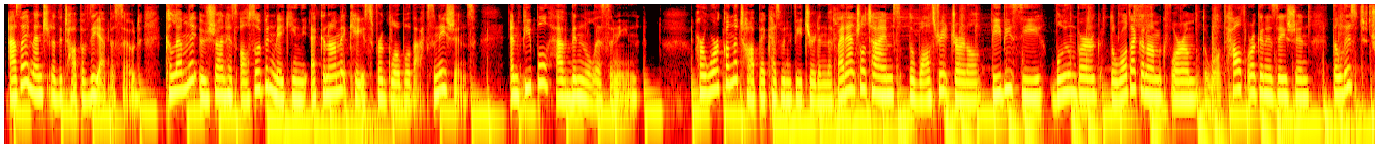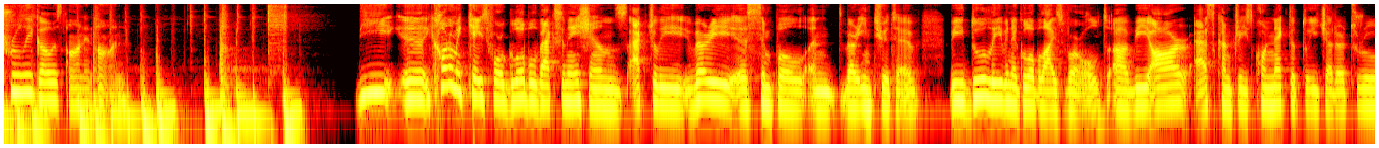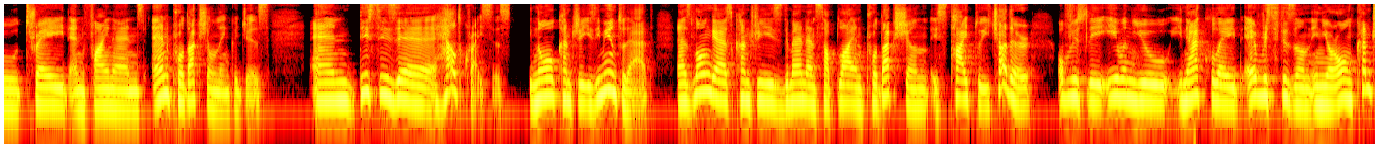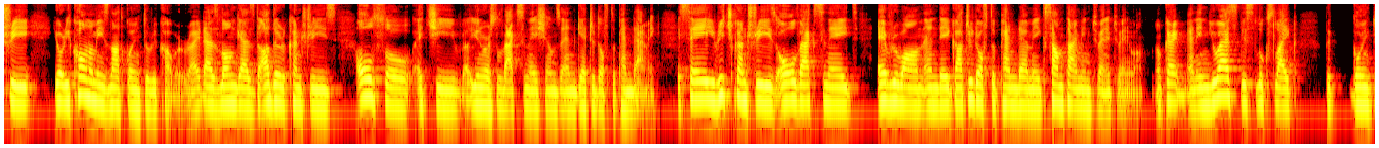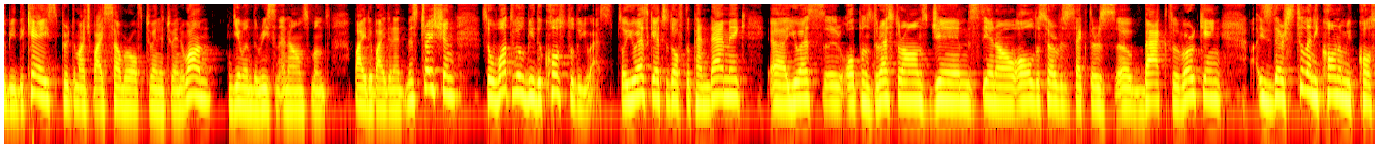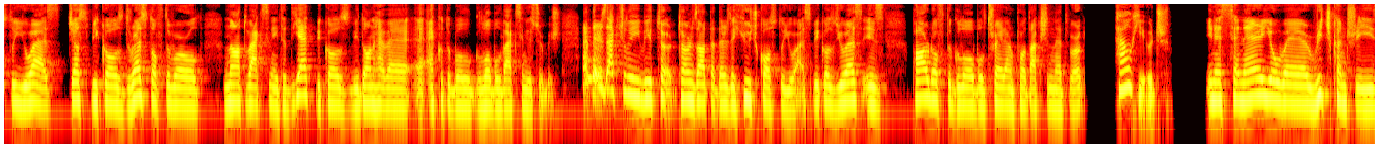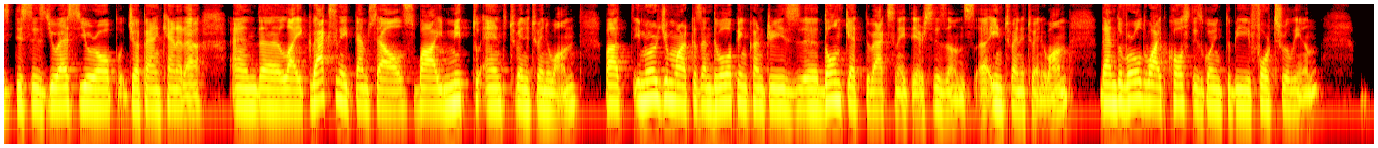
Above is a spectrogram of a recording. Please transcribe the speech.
As I mentioned at the top of the episode, Kalemli Özcan has also been making the economic case for global vaccinations, and people have been listening. Her work on the topic has been featured in the Financial Times, the Wall Street Journal, BBC, Bloomberg, the World Economic Forum, the World Health Organization. The list truly goes on and on. The uh, economic case for global vaccinations actually very uh, simple and very intuitive. We do live in a globalized world. Uh, we are, as countries, connected to each other through trade and finance and production linkages. And this is a health crisis. No country is immune to that. As long as countries' demand and supply and production is tied to each other, obviously, even you inoculate every citizen in your own country, your economy is not going to recover, right? As long as the other countries also achieve uh, universal vaccinations and get rid of the pandemic. Say rich countries all vaccinate everyone and they got rid of the pandemic sometime in 2021, okay? And in US, this looks like the, going to be the case pretty much by summer of 2021 given the recent announcements by the Biden administration. So what will be the cost to the US? So US gets rid of the pandemic, uh, US uh, opens the restaurants, gyms, you know, all the service sectors uh, back to working. Is there still an economic cost to US just because the rest of the world not vaccinated yet because we don't have a, a equitable global vaccine distribution? And there's actually, it turns out that there's a huge cost to US because US is part of the global trade and production network. How huge? in a scenario where rich countries, this is US, Europe, Japan, Canada, and uh, like vaccinate themselves by mid to end 2021, but emerging markets and developing countries uh, don't get to vaccinate their citizens uh, in 2021, then the worldwide cost is going to be 4 trillion.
